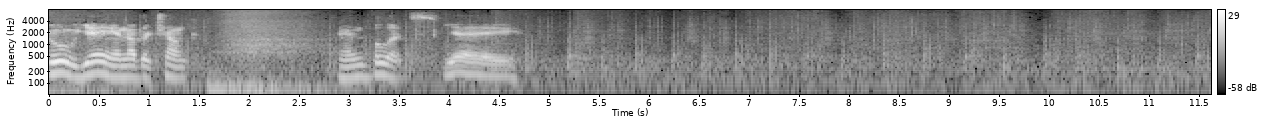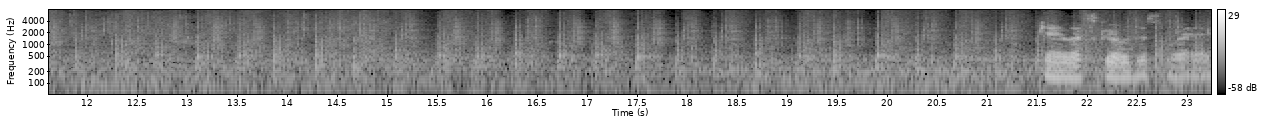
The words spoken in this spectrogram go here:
Ooh, yay, another chunk. And bullets. Yay. Okay, let's go this way.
